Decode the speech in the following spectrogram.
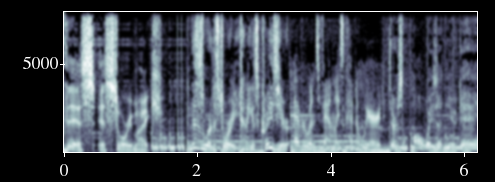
This is Story Mike. And this is where the story kind of gets crazier. Everyone's family's kind of weird. There's always a new day.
